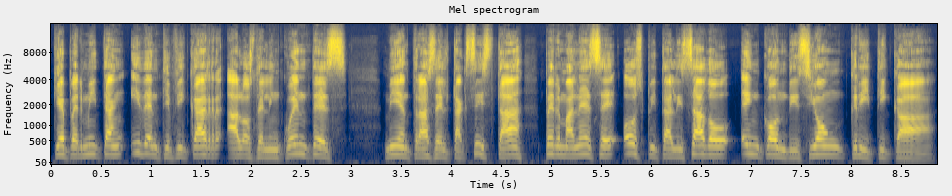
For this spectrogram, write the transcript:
que permitan identificar a los delincuentes, mientras el taxista permanece hospitalizado en condición crítica.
